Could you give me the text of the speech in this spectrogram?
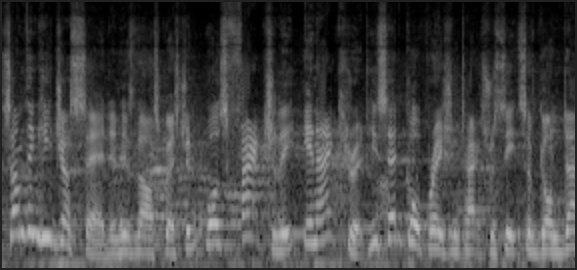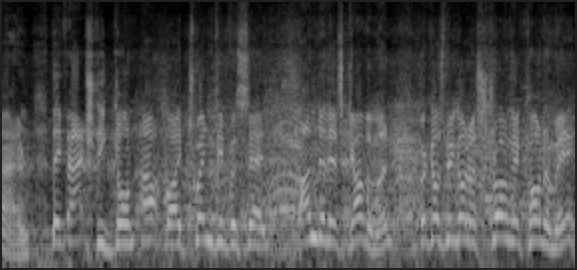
something he just said in his last question was factually inaccurate. He said corporation tax receipts have gone down. They've actually gone up by 20% under this government because we've got a strong economy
